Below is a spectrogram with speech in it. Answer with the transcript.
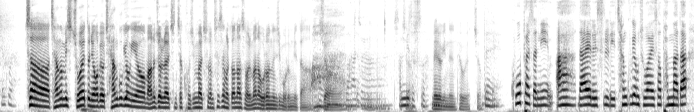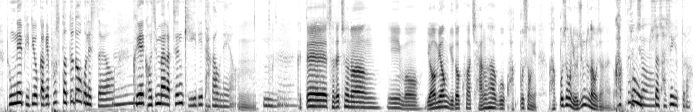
최고야. 자, 장은미 씨 좋아했던 영화 배우 장국영이요. 만우절날 진짜 거짓말처럼 세상을 떠나서 얼마나 울었는지 모릅니다. 그죠? 아, 맞아. 맞아요. 안 진짜 믿었어. 매력 있는 배우였죠. 네. 9584님, 아, 나의 레슬리, 장구경 좋아해서 밤마다 동네 비디오 가게 포스터 뜯어오곤 했어요. 음. 그의 거짓말 같은 기일이 다가오네요. 음. 음. 그때 사대천왕이 뭐 여명, 유덕화, 장하구, 곽부성이 곽부성은 요즘도 나오잖아요. 곽부성 그쵸. 진짜 잘생겼더라.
